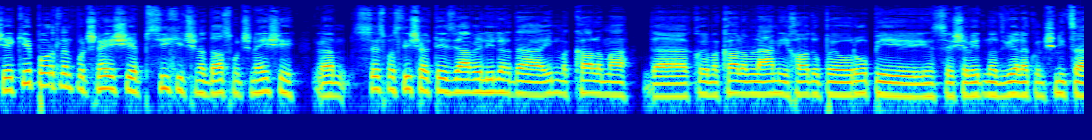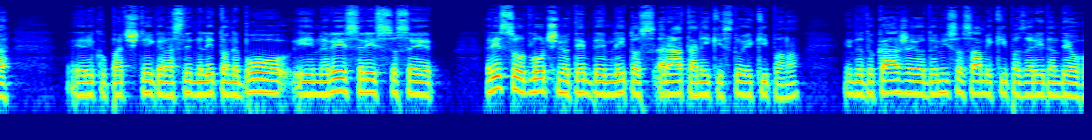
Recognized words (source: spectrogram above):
Če je kje Portland močnejši, je psihično dosti močnejši. Um, vse smo slišali te izjave Lillarda in McCalluma, da ko je McCallum lani hodil po Evropi in se je še vedno odvijala končnica, je rekel pač tega naslednje leto ne bo in res, res so se res so odločni o tem, da jim letos rata neki s to ekipo no? in da dokažejo, da niso sami ekipa za reden del.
